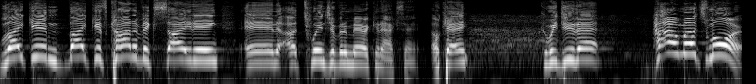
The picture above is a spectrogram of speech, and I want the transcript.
like, in, like it's kind of exciting and a twinge of an American accent, okay? Can we do that? How much more?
